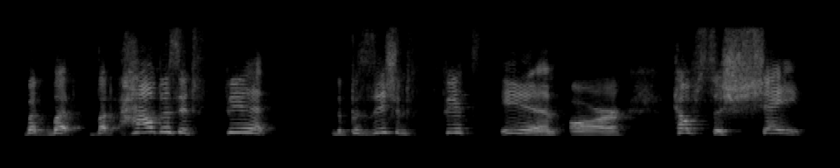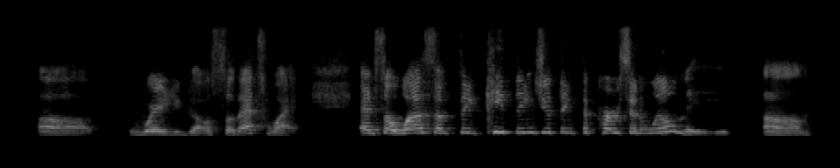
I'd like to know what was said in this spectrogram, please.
but but but how does it fit? The position fits in or helps to shape uh, where you go. So that's why. And so what are some th key things you think the person will need? Um,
